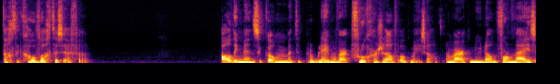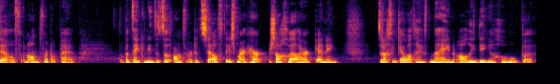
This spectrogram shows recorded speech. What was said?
Dacht ik, oh, wacht eens even. Al die mensen komen met de problemen waar ik vroeger zelf ook mee zat. En waar ik nu dan voor mijzelf een antwoord op heb. Dat betekent niet dat het antwoord hetzelfde is, maar ik zag wel herkenning. Toen dacht ik, ja, wat heeft mij in al die dingen geholpen?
